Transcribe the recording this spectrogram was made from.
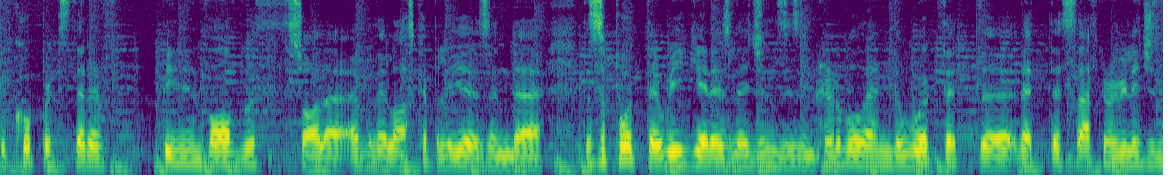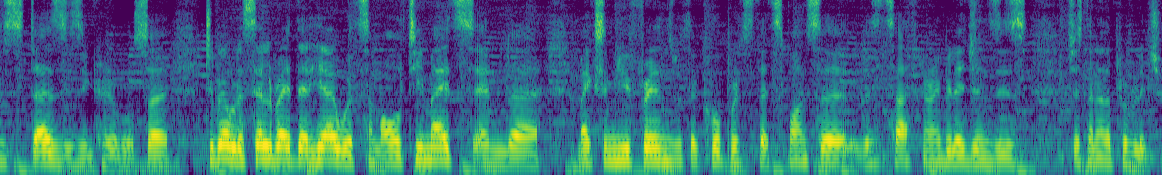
the, corporates that have been involved with SARLA over the last couple of years, and uh, the support that we get as legends is incredible, and the work that the, that the South African Legends does is incredible. So to be able to celebrate that here with some old teammates and uh, make some new friends with the corporates that sponsor the South African Rugby Legends is just another privilege.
